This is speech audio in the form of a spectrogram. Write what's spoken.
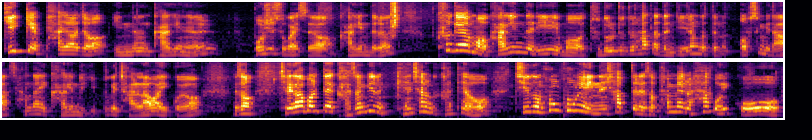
깊게 파여져 있는 각인을 보실 수가 있어요. 각인들은 크게 뭐 각인들이 뭐 두들두들 하다든지 이런 것들은 없습니다. 상당히 각인도 이쁘게 잘 나와 있고요. 그래서 제가 볼 때 가성비는 괜찮은 것 같아요. 지금 홍콩에 있는 샵들에서 판매를 하고 있고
